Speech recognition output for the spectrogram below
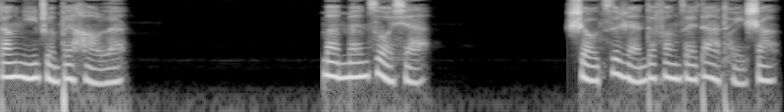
当你准备好了，慢慢坐下，手自然的放在大腿上。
